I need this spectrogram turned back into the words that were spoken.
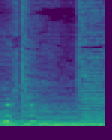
Mm-hmm.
